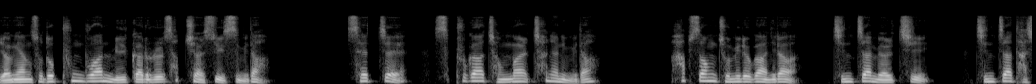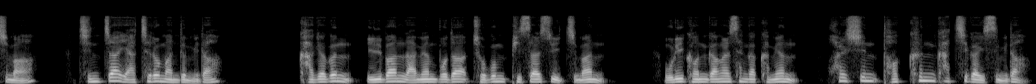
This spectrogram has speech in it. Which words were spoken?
영양소도 풍부한 밀가루를 섭취할 수 있습니다. 셋째, 스프가 정말 천연입니다. 합성 조미료가 아니라 진짜 멸치, 진짜 다시마, 진짜 야채로 만듭니다. 가격은 일반 라면보다 조금 비쌀 수 있지만 우리 건강을 생각하면 훨씬 더 큰 가치가 있습니다.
